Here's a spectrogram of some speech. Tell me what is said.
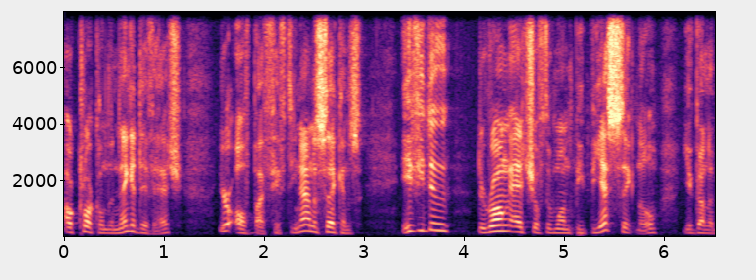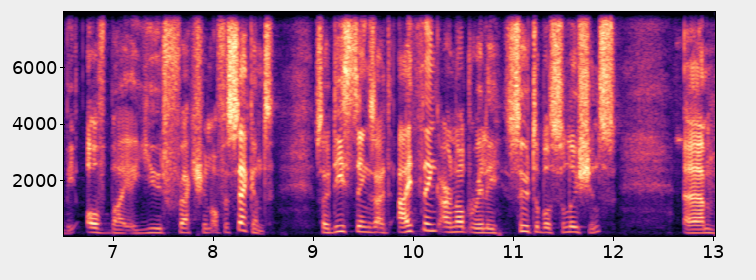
I'll clock on the negative edge, you're off by 50 nanoseconds. If you do the wrong edge of the 1 PPS signal, you're going to be off by a huge fraction of a second. So these things I, I think are not really suitable solutions. Um,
